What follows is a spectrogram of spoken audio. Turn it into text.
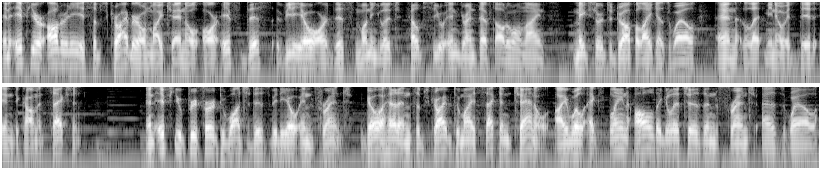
And if you're already a subscriber on my channel or if this video or this money glitch helps you in Grand Theft Auto Online, make sure to drop a like as well and let me know it did in the comment section. And if you prefer to watch this video in French, go ahead and subscribe to my second channel. I will explain all the glitches in French as well.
